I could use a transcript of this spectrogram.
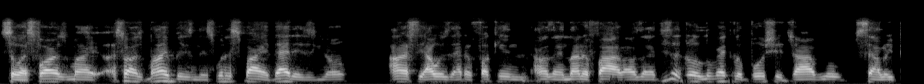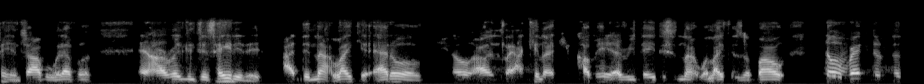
so as far as my as far as my business what inspired that is you know honestly i was at a fucking i was at a nine to five i was like just a little regular bullshit job little salary paying job or whatever and i really just hated it i did not like it at all You know, I was like, I cannot keep coming here every day. This is not what life is about. You know, the, the,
